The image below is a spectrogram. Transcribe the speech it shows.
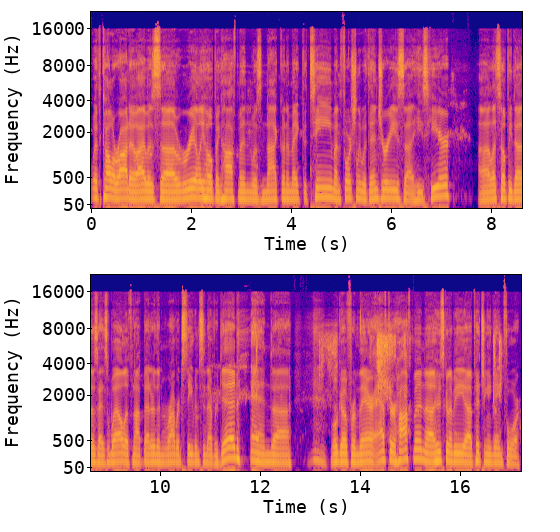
with Colorado. I was uh, really hoping Hoffman was not going to make the team. Unfortunately, with injuries, uh, he's here. Uh, let's hope he does as well, if not better than Robert Stephenson ever did. And uh, we'll go from there. After Hoffman, uh, who's going to be uh, pitching in Game Four?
